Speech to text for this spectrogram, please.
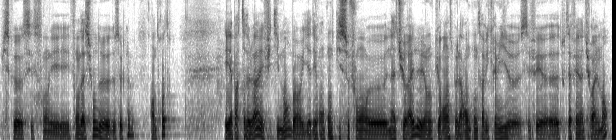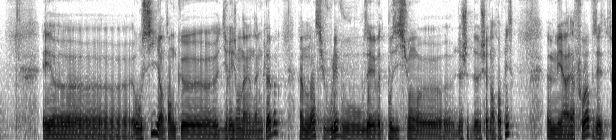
puisque ce sont les fondations de, de ce club, entre autres. Et à partir de là, effectivement, bon, il y a des rencontres qui se font euh, naturelles. Et en l'occurrence, ben, la rencontre avec Rémi euh, s'est fait euh, tout à fait naturellement. Et aussi, en tant que dirigeant d'un club, à un moment, si vous voulez, vous, avez votre position de, de, chef d'entreprise, mais à la fois, vous êtes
